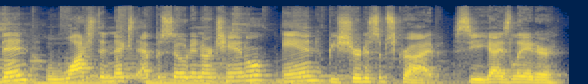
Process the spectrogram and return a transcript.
then watch the next episode in our channel and be sure to subscribe. See you guys later.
